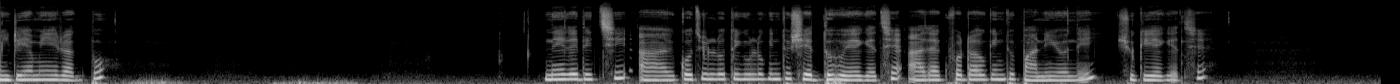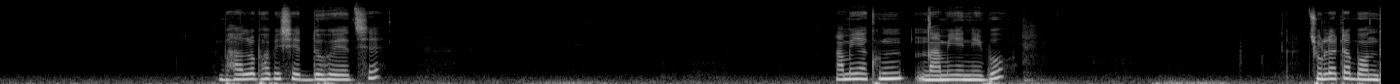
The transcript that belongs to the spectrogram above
মিডিয়ামে রাখব। নেড়ে দিচ্ছি আর কচুর লতিগুলো কিন্তু সেদ্ধ হয়ে গেছে আর এক ফোঁটাও কিন্তু পানিও নেই, শুকিয়ে গেছে। ভালোভাবে সেদ্ধ হয়েছে। আমি এখন নামিয়ে নিব। চুলাটা বন্ধ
